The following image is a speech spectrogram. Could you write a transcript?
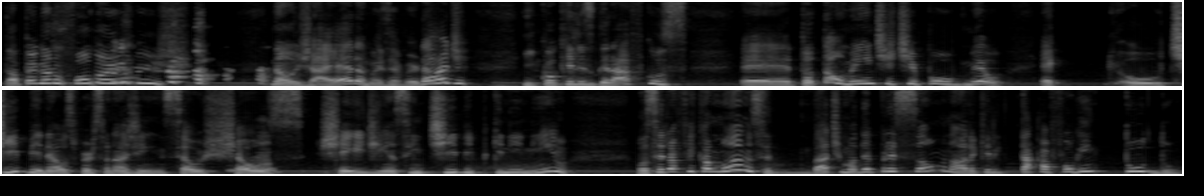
Tá pegando fogo aí, bicho. não, já era, mas é verdade. E com aqueles gráficos é, totalmente tipo, meu, o Tibi, né? Os personagens cel shells uhum. shading, assim, Tibi pequenininho você já fica, mano, você bate uma depressão na hora que ele taca fogo em tudo.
